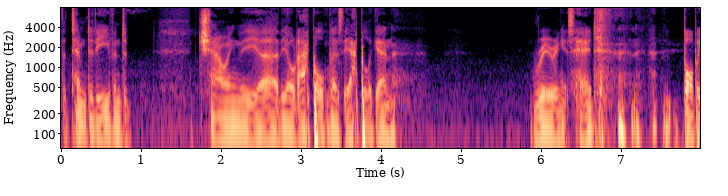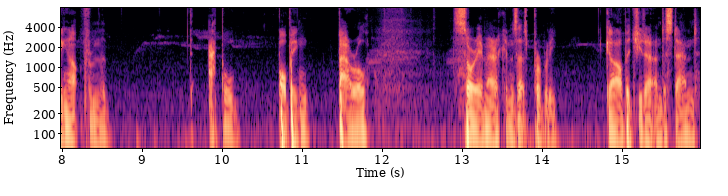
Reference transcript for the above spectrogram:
that tempted Eve into chowing the uh, the old apple? There's the apple again, rearing its head, bobbing up from the apple bobbing barrel. Sorry, Americans, that's probably garbage you don't understand.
